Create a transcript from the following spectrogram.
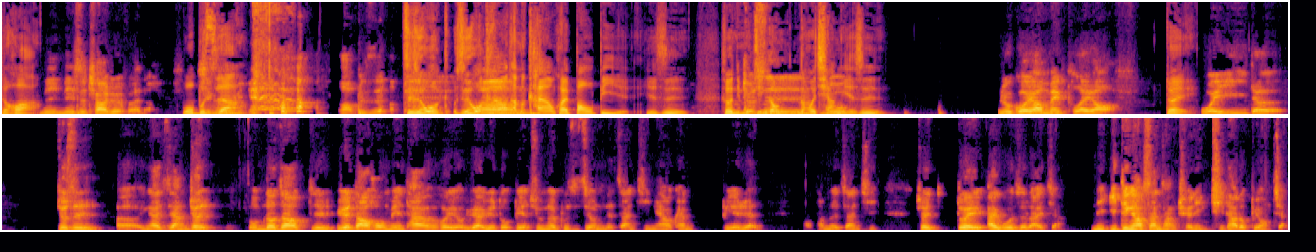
的话，你你是 Charger 粉啊？我不是啊，哦不是啊，只是我只是我看到他们看到快暴毙，也是说你们进攻那么强，也是。如果要 make playoff，对，唯一的，就是呃，应该是这样，就是。我们都知道，就越到后面，它会有越来越多变数，因为不是只有你的战绩，你要看别人他们的战绩。所以对爱国者来讲，你一定要三场全赢，其他都不用讲。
